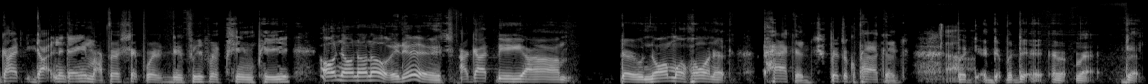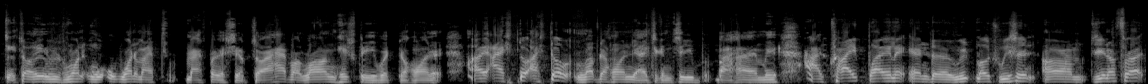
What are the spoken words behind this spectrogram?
got got in the game. My first ship was the 315P. Oh no no no, it is. I got the um the normal Hornet package, physical package, but but the, uh, uh, the, the- so it was one one of my my first ships. So I have a long history with the Hornet. I, I still I still love the Hornet, as you can see behind me. I tried flying it in the re- most recent um Xeno threat.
